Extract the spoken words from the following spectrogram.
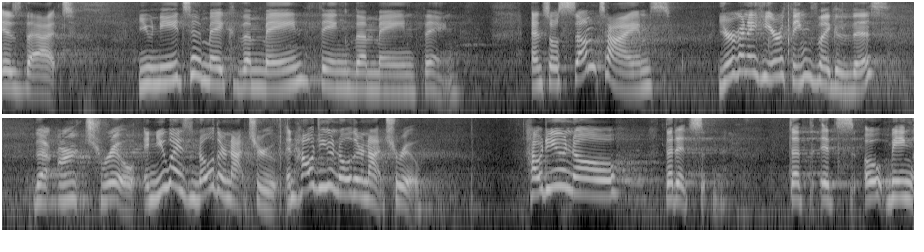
is that you need to make the main thing the main thing. And so sometimes you're to hear things like this that aren't true. And you guys know they're not true. And how do you know they're not true? How do you know that it's that it's oh, being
